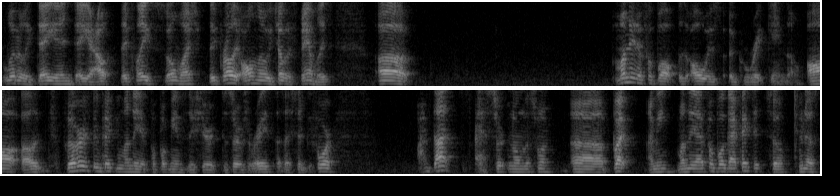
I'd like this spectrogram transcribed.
literally day in, day out. They play so much. They probably all know each other's families. Uh, Monday Night Football is always a great game, though. Uh, uh, whoever's been picking Monday Night Football games this year deserves a raise, as I said before. I'm not as certain on this one, uh, but I mean, Monday Night Football guy picked it, so who knows?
